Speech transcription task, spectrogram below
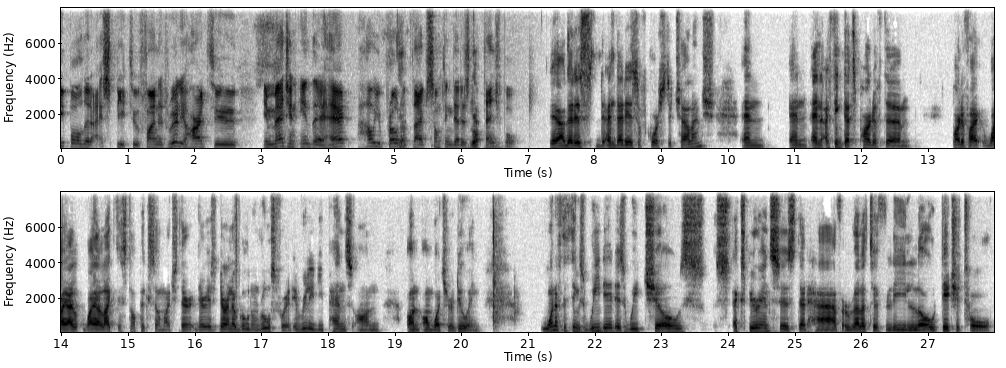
people that I speak to find it really hard to imagine in their head how you prototype yeah. something that is not yeah. tangible. Yeah, that is, and that is of course the challenge, and and and I think that's part of the part of why I why I like this topic so much. There there is there are no golden rules for it. It really depends on on on what you're doing. One of the things we did is we chose experiences that have a relatively low digital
